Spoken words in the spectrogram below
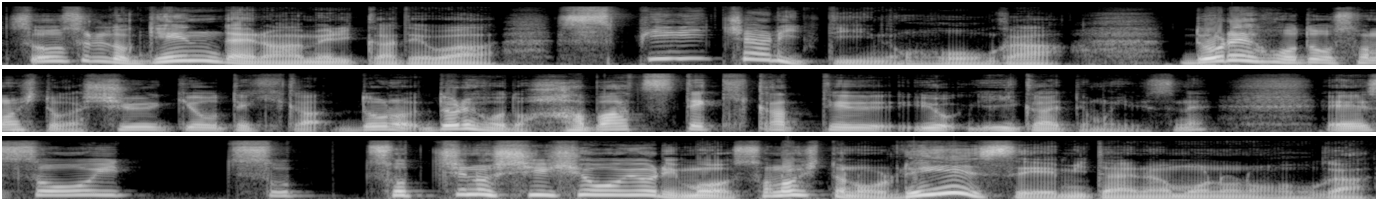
そうすると現代のアメリカではスピリチャリティの方がどれほどその人が宗教的か、どれほど派閥的かっていう言い換えてもいいですね。えー、そういっそ、そっちの指標よりも、その人の霊性みたいなものの方が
